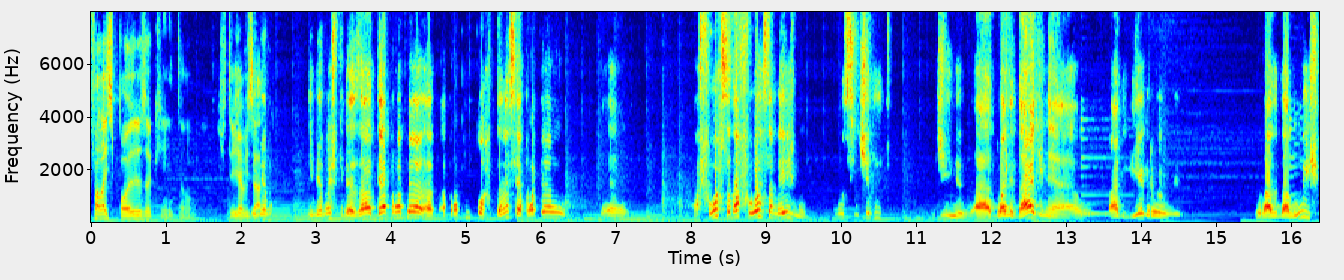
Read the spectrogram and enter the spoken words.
falar spoilers aqui, então esteja avisado. E, menosprezar até a própria, a própria importância, a própria. É, a força da força mesmo, no sentido de a dualidade, né? O lado negro e o lado da luz,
